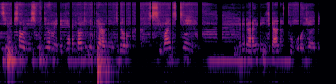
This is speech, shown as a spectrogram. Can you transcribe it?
青少你是不是每天到这个点儿你就习惯性来你家主播这里，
